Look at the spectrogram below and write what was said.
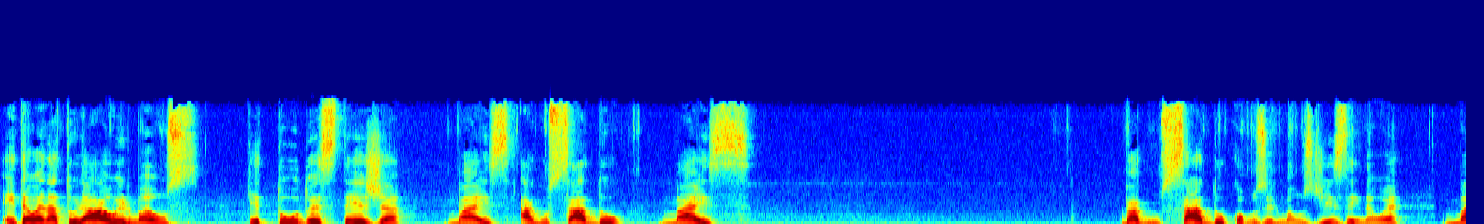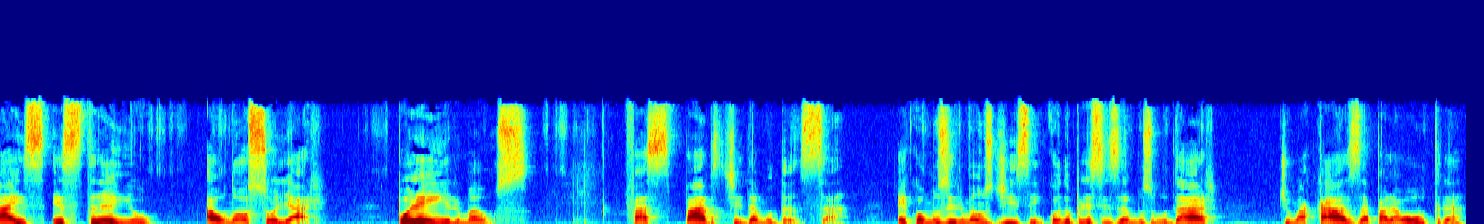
Então é natural, irmãos, que tudo esteja mais aguçado, mais bagunçado, como os irmãos dizem, não é? Mais estranho ao nosso olhar. Porém, irmãos, faz parte da mudança. É como os irmãos dizem: quando precisamos mudar de uma casa para outra,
